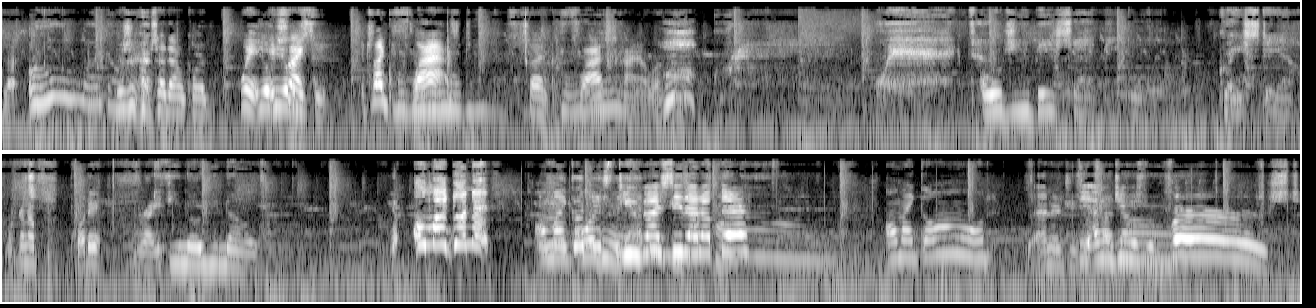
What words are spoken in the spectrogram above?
That, oh my god. There's an upside down card. Wait, You'll it's like it. it's like flash. It's like flash kind of look. OG base set, people. Gray stamp. We're going to put it right. If you know, you know. Oh my goodness! Oh my goodness! Do you guys see that up there? Oh my god! The energy. The energy was reversed.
